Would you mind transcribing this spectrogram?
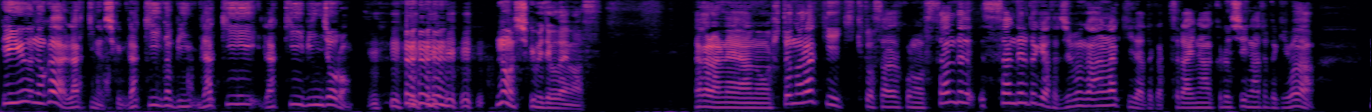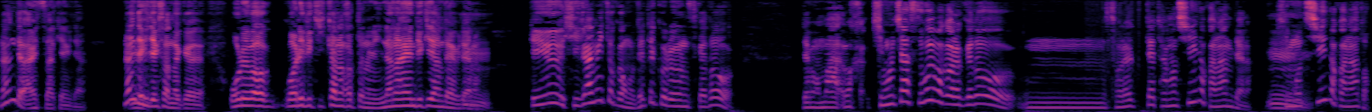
ていうのがラッキーの仕組み。ラッキーの便、ラッキー、ラッキー便乗論の仕組みでございます。だからね、あの、人のラッキー聞くとさ、この、すさんでる、すさんでる時はさ、自分がアンラッキーだとか辛いな、苦しいなって時は、なんであいつだけみたいな。なんで秀樹さんだけ、俺は割引聞かなかったのに7円引きなんだよ、みたいな。うんっていう、ひがみとかも出てくるんですけど、でもまあ、気持ちはすごいわかるけど、うーん、それって楽しいのかなみたいな。うん気持ちいいのかなと。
